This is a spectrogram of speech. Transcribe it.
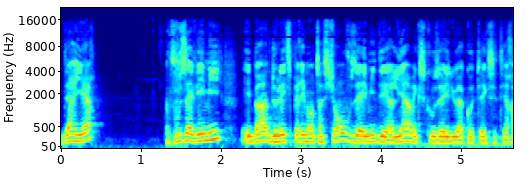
derrière, vous avez mis eh ben, de l'expérimentation, vous avez mis des liens avec ce que vous avez lu à côté, etc.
